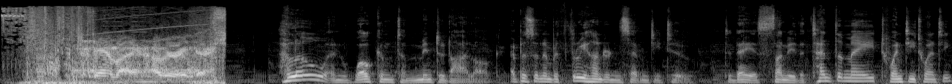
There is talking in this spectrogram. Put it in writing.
Stand by. I'll be right there. Hello and welcome to Minter Dialogue, episode number 372. Today is Sunday, the 10th of May, 2020.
